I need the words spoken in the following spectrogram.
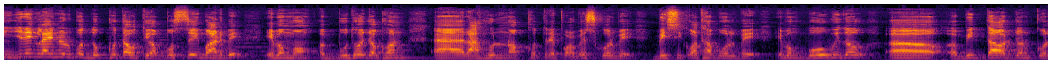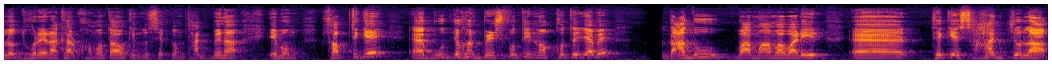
ইঞ্জিনিয়ারিং লাইনের উপর দক্ষতা অতি অবশ্যই বাড়বে এবং বুধ যখন রাহুর নক্ষত্রে প্রবেশ করবে, বেশি কথা বলবে এবং বহুবিধ বিদ্যা অর্জন করলেও ধরে রাখার ক্ষমতাও কিন্তু সেরকম থাকবে না এবং সবথেকে বুধ যখন বৃহস্পতির নক্ষত্রে যাবে দাদু বা মামা বাড়ির থেকে সাহায্য লাভ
